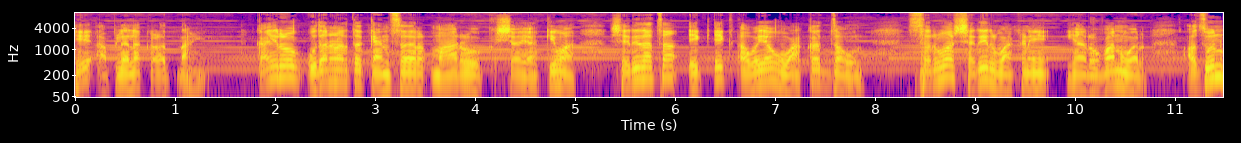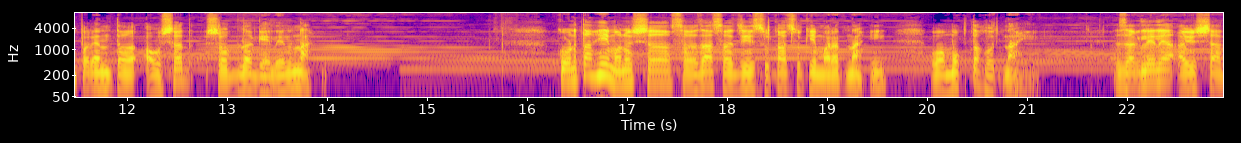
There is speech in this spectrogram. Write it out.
हे आपल्याला कळत नाही. काही रोग उदाहरणार्थ कॅन्सर महारोग क्षय किंवा शरीराचा एक एक अवयव वाकत जाऊन सर्व शरीर वाकणे ह्या रोगांवर अजूनपर्यंत औषध शोधलं गेलेलं नाही. कोणताही मनुष्य सहजासहजी सुखासुखी मरत नाही व मुक्त होत नाही. जगलेल्या आयुष्यात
